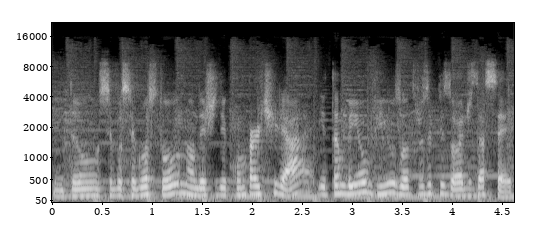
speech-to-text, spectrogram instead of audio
Então, se você gostou, não deixe de compartilhar e também ouvir os outros episódios da série.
